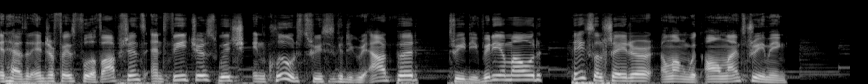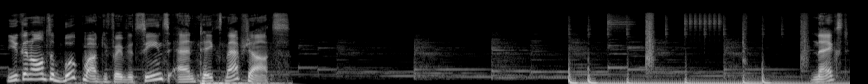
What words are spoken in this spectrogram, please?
It has an interface full of options and features which includes 360 degree output, 3D video mode, pixel shader along with online streaming. You can also bookmark your favorite scenes and take snapshots. Next,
